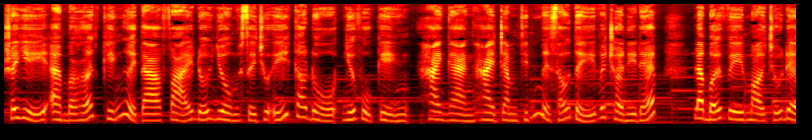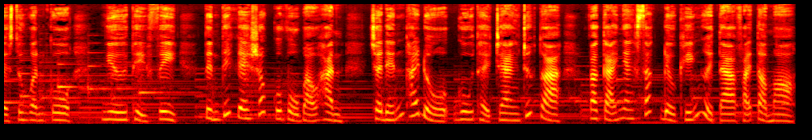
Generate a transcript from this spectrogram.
Sở dĩ Amber Heard khiến người ta phải đổ dồn sự chú ý cao độ giữa vụ kiện 2.296 tỷ với Johnny Depp là bởi vì mọi chủ đề xung quanh cô như thị phi, tình tiết gây sốc của vụ bạo hành, cho đến thái độ gu thời trang trước tòa và cả nhan sắc đều khiến người ta phải tò mò.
